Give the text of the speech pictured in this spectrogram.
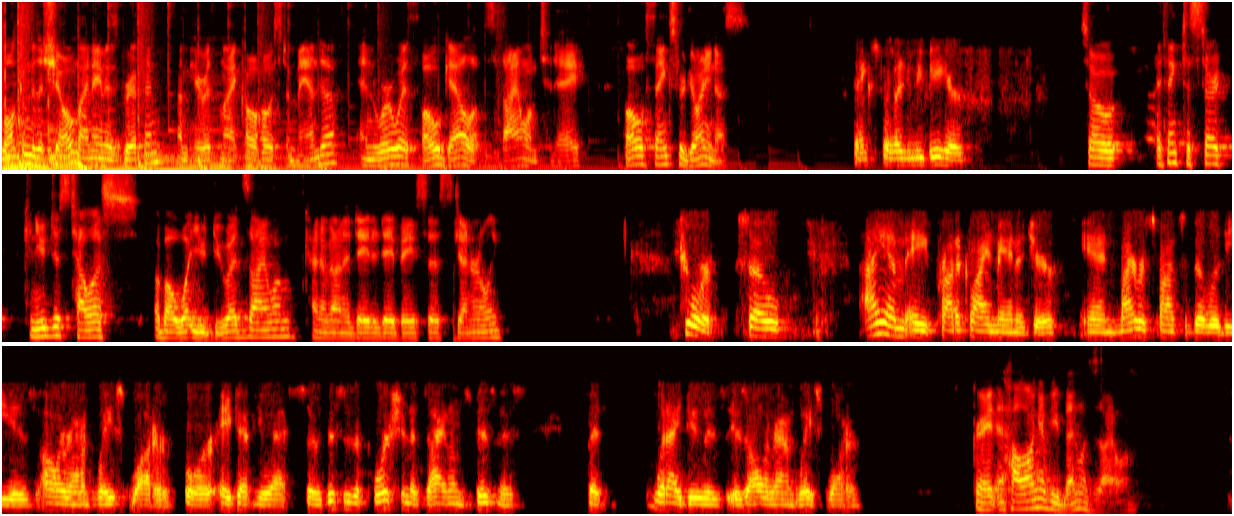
Welcome to the show. My name is Griffin. I'm here with my co host Amanda, and we're with Bo Gell of Xylem today. Bo, thanks for joining us. Thanks for letting me be here. So, I think to start, can you just tell us about what you do at Xylem, kind of on a day to day basis generally? Sure. So, I am a product line manager, and my responsibility is all around wastewater for AWS. So, this is a portion of Xylem's business, but what I do is, is all around wastewater. Great. And how long have you been with Xylem?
